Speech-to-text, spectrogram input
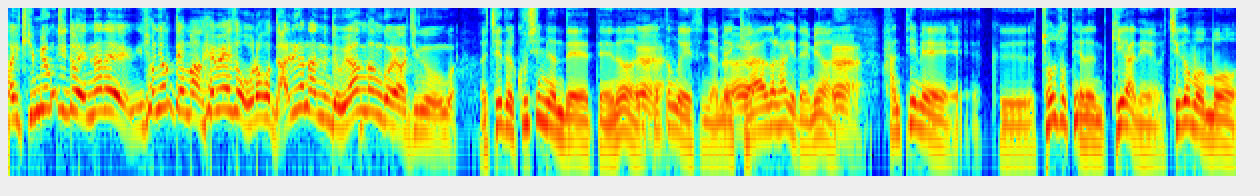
아니 김병지도 옛날에 현역 때 막 해외에서 오라고 난리가 났는데 왜 안 간 거야 지금? 어, 저희들 90년대 때는 예. 어떤 거에 있었냐면 예. 계약을 하게 되면 예. 한 팀에 그 존속되는 기간이에요. 지금은 뭐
